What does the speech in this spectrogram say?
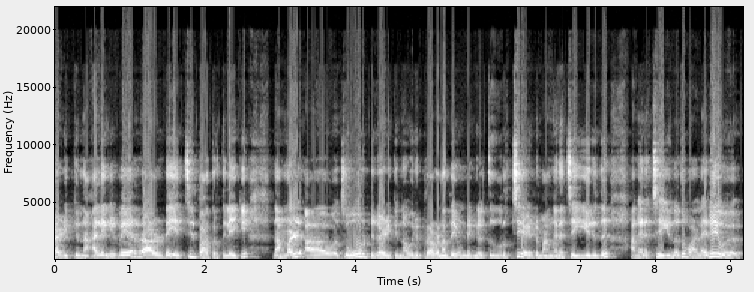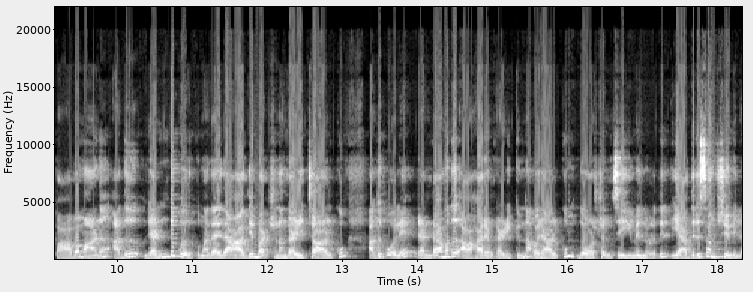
കഴിക്കുന്ന അല്ലെങ്കിൽ വേറൊരാളുടെ എച്ചിൽ പാത്രത്തിലേക്ക് നമ്മൾ ചോറിട്ട് കഴിക്കുന്ന ഒരു പ്രവണതയുണ്ടെങ്കിൽ തീർച്ചയായിട്ടും അങ്ങനെ ചെയ്യരുത്. അങ്ങനെ ചെയ്യുന്നത് വളരെ പാപമാണ്. അത് രണ്ടു പേർക്കും അതായത് ആദ്യം ഭക്ഷണം കഴിച്ച ആൾക്കും അതുപോലെ രണ്ടാമത് ആഹാരം കഴിക്കുന്ന ഒരാൾക്കും ദോഷം ചെയ്യുമെന്നുള്ളതിൽ യാതൊരു സംശയമില്ല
